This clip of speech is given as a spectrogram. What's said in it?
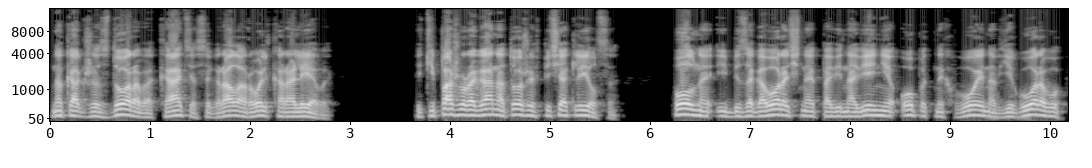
но как же здорово Катя сыграла роль королевы. Экипаж «Урагана» тоже впечатлился. Полное и безоговорочное повиновение опытных воинов Егорову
